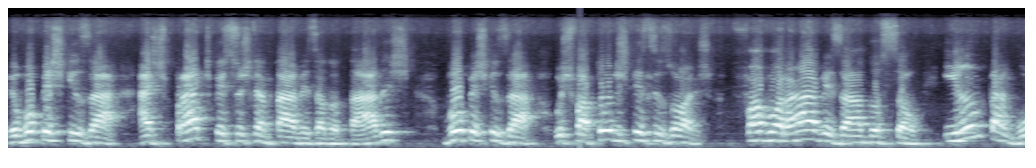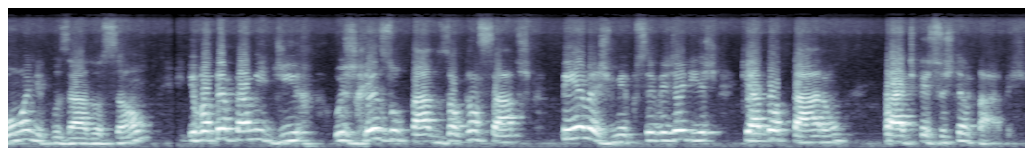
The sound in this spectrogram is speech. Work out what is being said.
Eu vou pesquisar as práticas sustentáveis adotadas, vou pesquisar os fatores decisórios favoráveis à adoção e antagônicos à adoção, e vou tentar medir os resultados alcançados pelas micro cervejarias que adotaram práticas sustentáveis.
